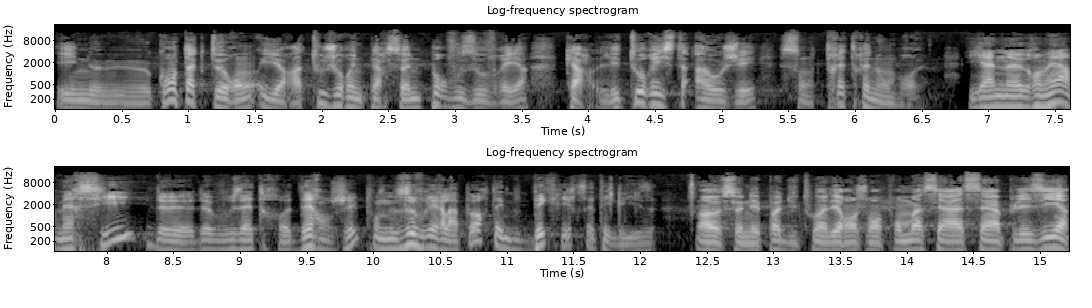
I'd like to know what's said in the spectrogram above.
et ils nous contacteront. Il y aura toujours une personne pour vous ouvrir, car les touristes à Auger sont très très nombreux. Yann Gromère, merci de, de, vous être dérangé pour nous ouvrir la porte et nous décrire cette église. Oh, ce n'est pas du tout un dérangement. Pour moi, c'est un, un, plaisir.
